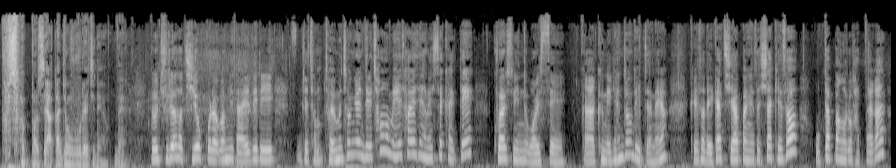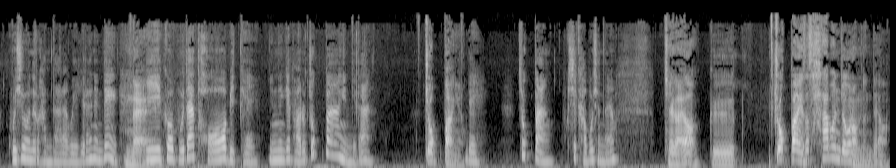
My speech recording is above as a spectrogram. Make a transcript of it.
벌써 벌써 약간 좀 우울해지네요. 네. 이걸 줄여서 지옥고라고 합니다. 아이들이 이제 점- 젊은 청년들이 처음에 사회생활을 시작할 때 구할 수 있는 월세 가 금액이 한정돼 있잖아요. 그래서 내가 지하방에서 시작해서 옥탑방으로 갔다가 고시원으로 간다라고 얘기를 하는데 네. 이거보다 더 밑에 있는 게 바로 쪽방입니다. 쪽방이요. 네. 쪽방 혹시 가보셨나요? 제가요, 그, 쪽방에서 살아본 적은 없는데요.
